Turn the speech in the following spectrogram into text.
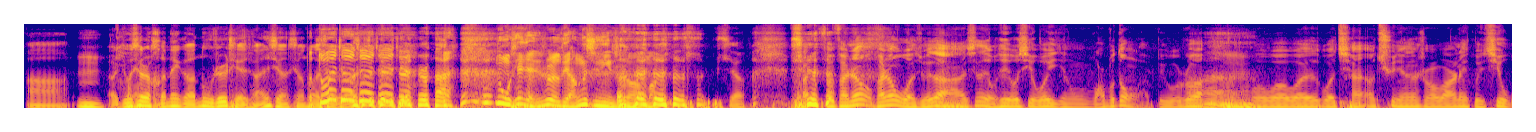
啊，嗯，呃尤其是和那个怒之铁拳形形成对对对对对，是吧？怒铁简直是良心，你知道吗？行，反反反正反正我觉得啊，现在有些游戏我已经玩不动了，比如说。嗯我我我我前呃去年的时候玩那鬼泣五，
